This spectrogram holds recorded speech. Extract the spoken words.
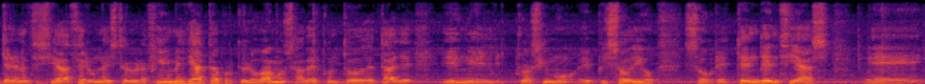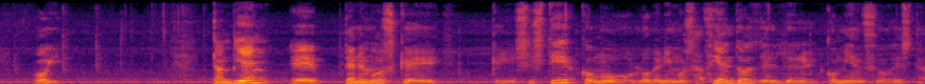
de la necesidad de hacer una historiografía inmediata, porque lo vamos a ver con todo detalle en el próximo episodio sobre tendencias eh, hoy. También eh, tenemos que, insistir, como lo venimos haciendo desde el comienzo de esta,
